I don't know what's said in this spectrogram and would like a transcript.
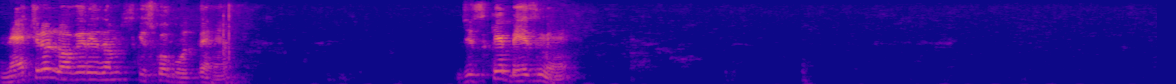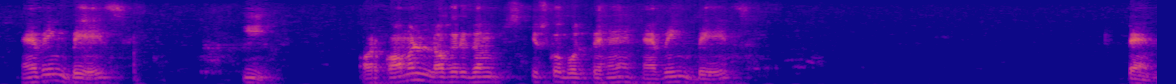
natural logarithms किसको बोलते हैं जिसके बेस में हैविंग बेस ई और कॉमन लॉगरिदम किसको बोलते हैं? हैविंग बेस टेन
